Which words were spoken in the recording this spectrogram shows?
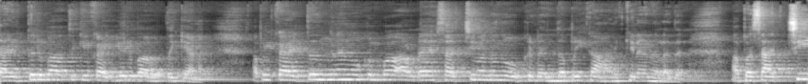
കഴുത്തൊരു ഭാഗത്തേക്ക് കയ്യൊരു ഭാഗത്തേക്കാണ്. അപ്പോൾ ഈ കഴുത്ത് ഇങ്ങനെ നോക്കുമ്പോൾ അവിടെ സച്ചി വന്ന് നോക്കുന്നുണ്ട് എന്താ ഇപ്പോൾ ഈ കാണിക്കണം എന്നുള്ളത്. അപ്പോൾ സച്ചി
